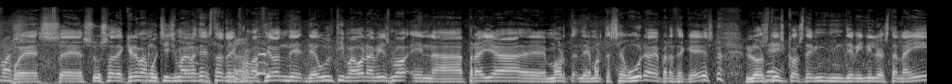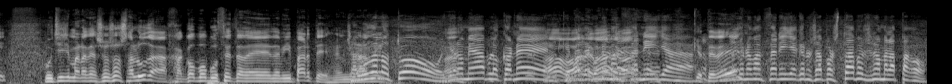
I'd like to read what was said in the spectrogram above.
pues, Pues eh, Suso de Crema, muchísimas gracias. Esta es la información de, de última hora mismo en la playa eh, Morte- de Morte Segura, me parece que es. Los Sí. discos de, de vinilo están ahí. Muchísimas gracias, Suso. Saluda a Jacobo Buceta de, de mi parte. salúdalo tú, yo Ah. no me hablo con él. Ah, que vale, me dé una vale, vale. manzanilla. ¿Que te Me dé? una manzanilla que nos apostamos y no me la pagó.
